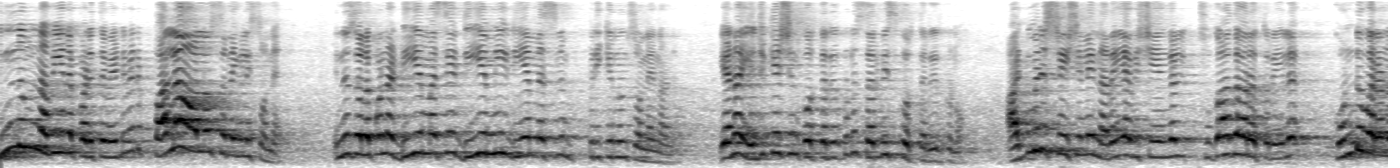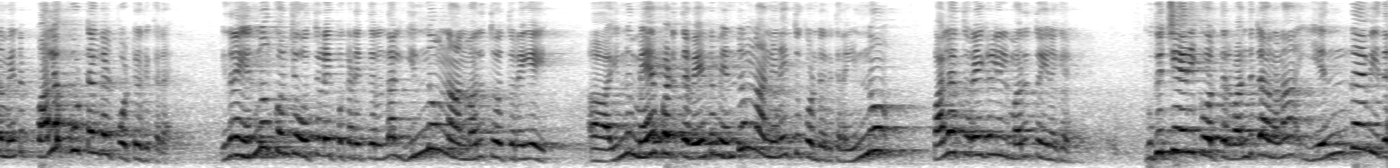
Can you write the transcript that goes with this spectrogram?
இன்னும் நவீனப்படுத்த வேண்டும் என்று பல ஆலோசனைகளை சொன்னேன். இன்னும் சொல்ல போனால் டிஎம்எஸ்ஏ டிஎம்இ டிஎம்எஸ்னு பிரிக்கணும்னு சொன்னேன் நான். ஏன்னா எஜுகேஷனுக்கு ஒருத்தர் இருக்கணும் சர்வீஸ்க்கு ஒருத்தர் இருக்கணும். அட்மினிஸ்ட்ரேஷன்லேயே நிறையா விஷயங்கள் சுகாதாரத்துறையில் கொண்டு வரணும் என்று பல கூட்டங்கள் போட்டு இருக்கிறேன் இதில் இன்னும் கொஞ்சம் ஒத்துழைப்பு கிடைத்திருந்தால் இன்னும் நான் மருத்துவத்துறையை இன்னும் மேம்படுத்த வேண்டும் என்றும் நான் நினைத்து கொண்டிருக்கிறேன். இன்னும் பல துறைகளில் மருத்துவ எனக்கு புதுச்சேரிக்கு ஒருத்தர் வந்துட்டாங்கன்னா எந்தவித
